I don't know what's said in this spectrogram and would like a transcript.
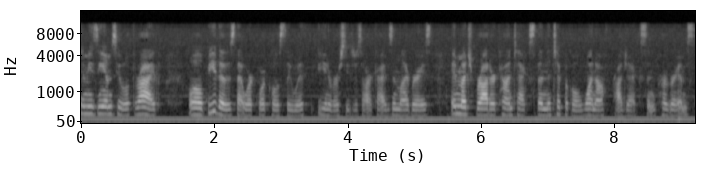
The museums who will thrive will be those that work more closely with universities' archives and libraries in much broader contexts than the typical one off projects and programs.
